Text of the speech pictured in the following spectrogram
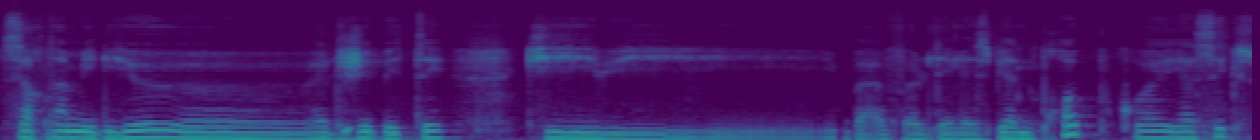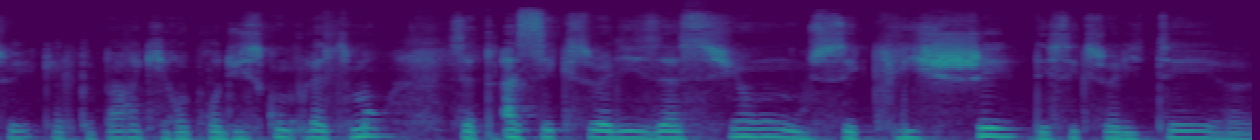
certains milieux euh, LGBT qui bah, veulent des lesbiennes propres quoi, et asexuées quelque part et qui reproduisent complètement cette asexualisation ou ces clichés des sexualités euh,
